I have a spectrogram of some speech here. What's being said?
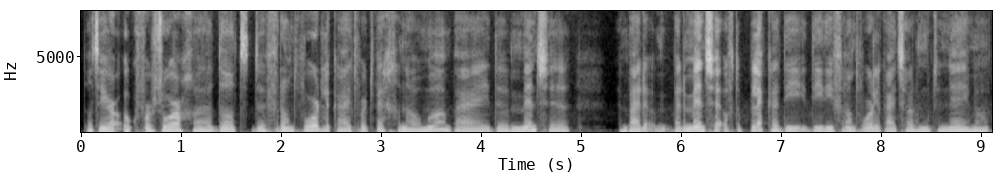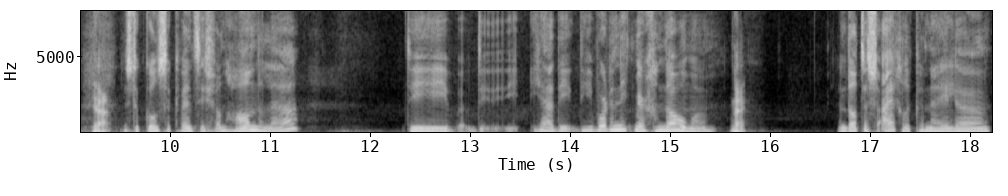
dat die er ook voor zorgen dat de verantwoordelijkheid wordt weggenomen bij de mensen. En bij de, bij de mensen of de plekken die, die die verantwoordelijkheid zouden moeten nemen. ja, Dus de consequenties van handelen, die, die, ja, die, die worden niet meer genomen. Nee. En dat is eigenlijk een hele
